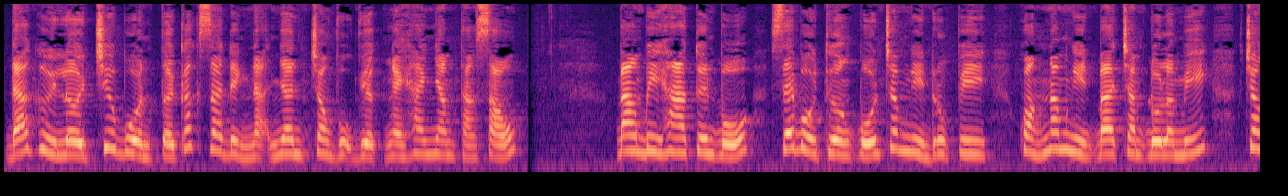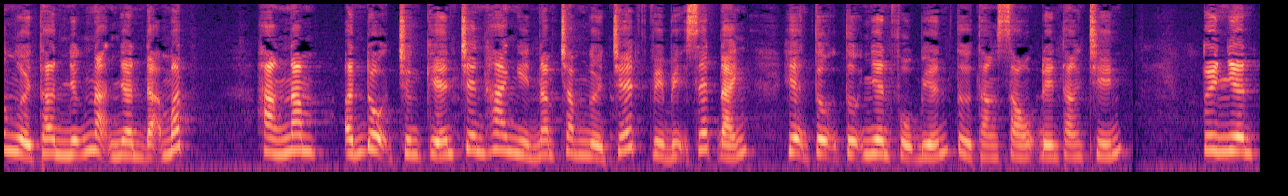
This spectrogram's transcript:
đã gửi lời chia buồn tới các gia đình nạn nhân trong vụ việc ngày 25 tháng 6. Bang Bihar tuyên bố sẽ bồi thường 400.000 rupee, khoảng 5.300 đô la Mỹ cho người thân những nạn nhân đã mất. Hàng năm, Ấn Độ chứng kiến trên 2.500 người chết vì bị xét đánh, hiện tượng tự nhiên phổ biến từ tháng 6 đến tháng 9. Tuy nhiên,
